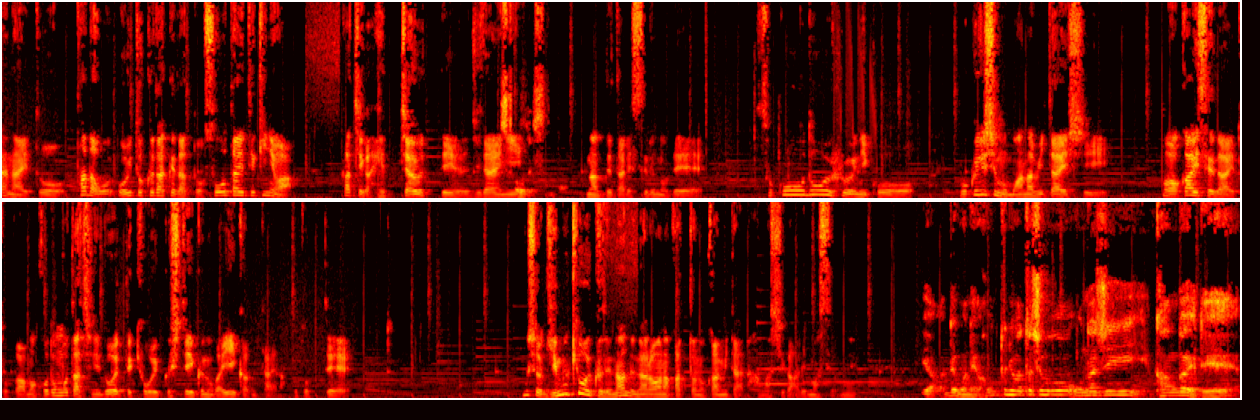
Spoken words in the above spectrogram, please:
えないと、ただ置いとくだけだと相対的には価値が減っちゃうっていう時代になってたりするので、そこをどういうふうにこう、僕自身も学びたいし、まあ、若い世代とか、まあ、子供たちにどうやって教育していくのがいいかみたいなことって、むしろ義務教育でなんで習わなかったのかみたいな話がありますよね。いや、でもね、本当に私も同じ考えで、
